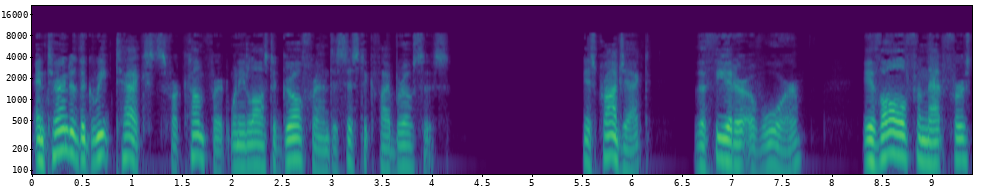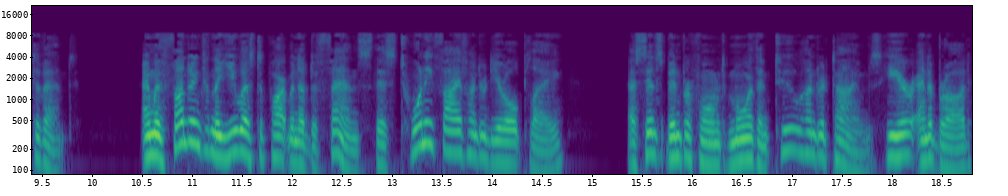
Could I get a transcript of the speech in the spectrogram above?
and turned to the Greek texts for comfort when he lost a girlfriend to cystic fibrosis. His project, The Theater of War, evolved from that first event and with funding from the U.S. Department of Defense, this 2,500 year old play has since been performed more than 200 times here and abroad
